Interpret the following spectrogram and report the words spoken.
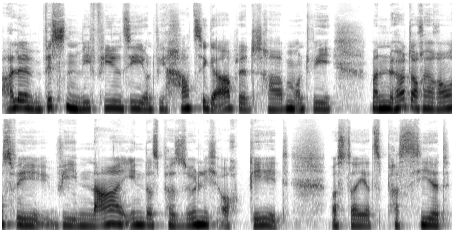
alle wissen, wie viel sie und wie hart sie gearbeitet haben und wie man hört auch heraus, wie, wie nahe ihnen das persönlich auch geht, was da jetzt passiert.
